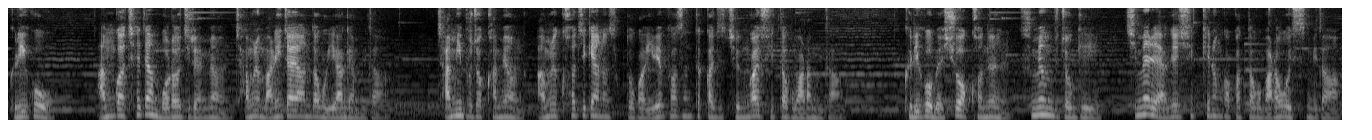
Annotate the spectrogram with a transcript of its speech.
그리고 암과 최대한 멀어지려면 잠을 많이 자야 한다고 이야기합니다. 잠이 부족하면 암을 커지게 하는 속도가 200%까지 증가할 수 있다고 말합니다. 그리고 매슈워커는 수면 부족이 치매를 야기시키는 것 같다고 말하고 있습니다.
